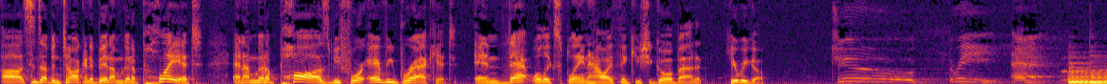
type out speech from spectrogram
uh, since I've been talking a bit, I'm going to play it and I'm going to pause before every bracket, and that will explain how I think you should go about it. Here we go. Two, three, and.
